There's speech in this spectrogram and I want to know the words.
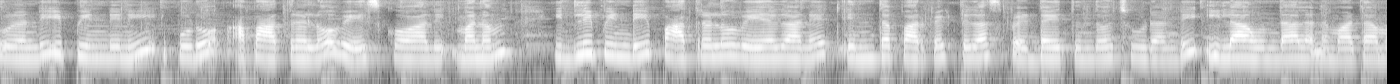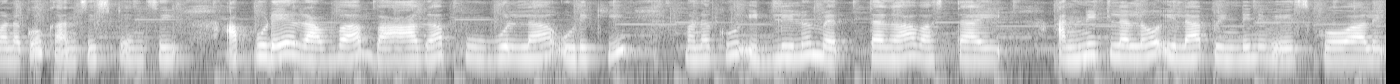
చూడండి ఈ పిండిని ఇప్పుడు ఆ పాత్రలో వేసుకోవాలి. మనం ఇడ్లీ పిండి పాత్రలో వేయగానే ఎంత పర్ఫెక్ట్గా స్ప్రెడ్ అవుతుందో చూడండి. ఇలా ఉండాలన్నమాట మనకు కన్సిస్టెన్సీ. అప్పుడే రవ్వ బాగా పువ్వుల్లా ఉడికి మనకు ఇడ్లీలు మెత్తగా వస్తాయి. అన్నిట్లలో ఇలా పిండిని వేసుకోవాలి.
